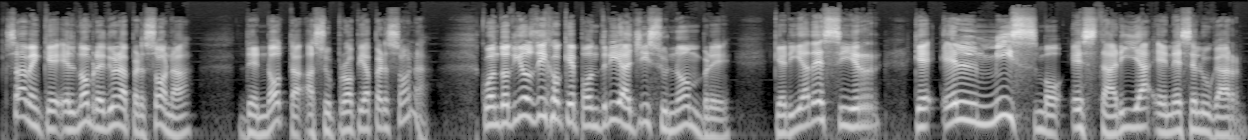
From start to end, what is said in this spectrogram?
Saben que el nombre de una persona denota a su propia persona. Cuando Dios dijo que pondría allí su nombre, quería decir que Él mismo estaría en ese lugar.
